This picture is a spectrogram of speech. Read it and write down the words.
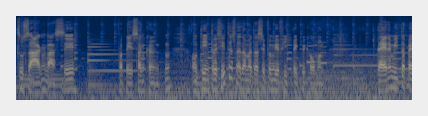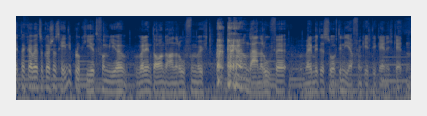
zu sagen, was sie verbessern könnten. Und die interessiert es nicht einmal, dass sie von mir Feedback bekommen. Deine Mitarbeiter, glaube ich, hat sogar schon das Handy blockiert von mir, weil ich ihn dauernd anrufen möchte und anrufe, weil mir das so auf die Nerven geht, die Kleinigkeiten.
